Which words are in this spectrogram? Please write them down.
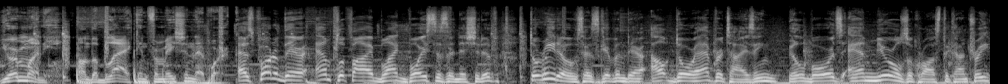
Your money on the Black Information Network. As part of their Amplify Black Voices initiative, Doritos has given their outdoor advertising, billboards, and murals across the country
